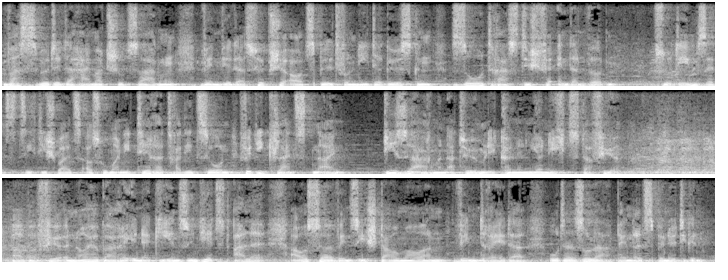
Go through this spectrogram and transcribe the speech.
Was würde der Heimatschutz sagen, wenn wir das hübsche Ortsbild von Niedergösgen so drastisch verändern würden? Zudem setzt sich die Schweiz aus humanitärer Tradition für die Kleinsten ein. Diese armen Atömli können ja nichts dafür. Aber für erneuerbare Energien sind jetzt alle, außer wenn sie Staumauern, Windräder oder Solarpanels benötigen.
